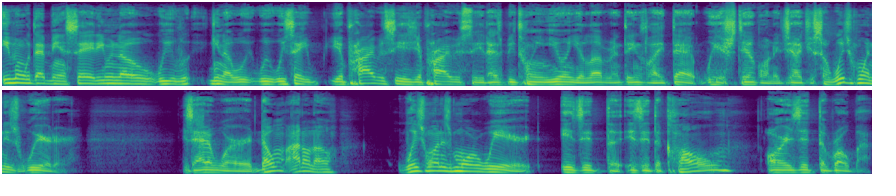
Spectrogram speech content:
even with that being said, even though we, you know, we, we say your privacy is your privacy, that's between you and your lover and things like that, we're still going to judge you. So which one is weirder? Is that a word? Don't I don't know. Which one is more weird? Is it the is it the clone or is it the robot?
